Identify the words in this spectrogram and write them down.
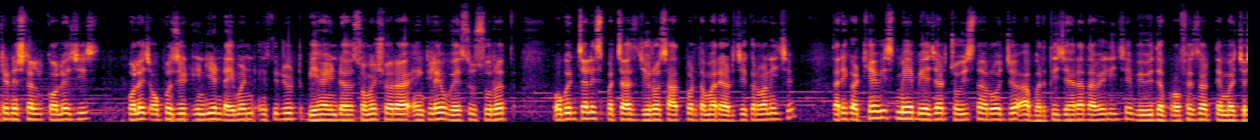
international colleges, college opposite Indian diamond institute, behind Someshwara enclave, Vesu Surat, ઓગણચાલીસ પચાસ જીરો સાત પર તમારે અરજી કરવાની છે. તારીખ અઠ્યાવીસ મે બે હજાર ચોવીસના રોજ આ ભરતી જાહેરાત આવેલી છે. વિવિધ પ્રોફેસર તેમજ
